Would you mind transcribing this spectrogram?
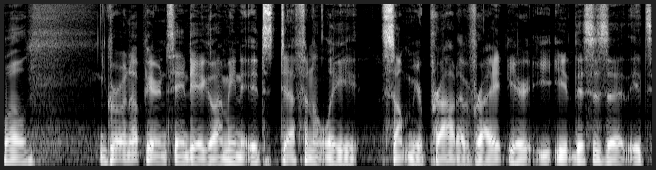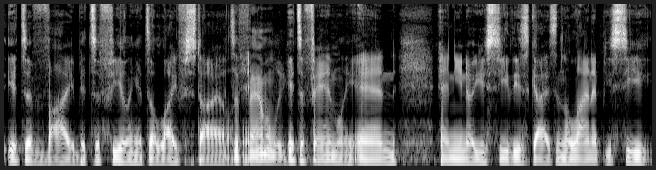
Well, growing up here in San Diego, I mean, it's definitely something you're proud of, right? You're, you, this is a it's it's a vibe, it's a feeling, it's a lifestyle. It's a family. It's a family, and and you know you see these guys in the lineup. You see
